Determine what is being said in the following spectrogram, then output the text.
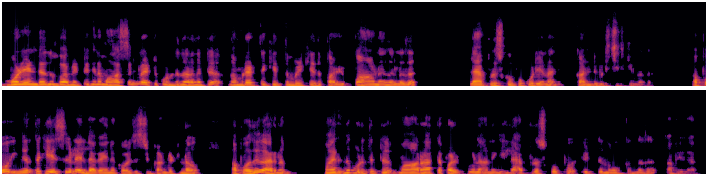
മുഴയുണ്ടെന്നും പറഞ്ഞിട്ട് ഇങ്ങനെ മാസങ്ങളായിട്ട് കൊണ്ടു നടന്നിട്ട് നമ്മുടെ അടുത്തേക്ക് എത്തുമ്പോഴേക്കും അത് പഴുപ്പാണ് എന്നുള്ളത് ലാപ്രോസ്കോപ്പ് കൂടിയാണ് കണ്ടുപിടിച്ചിരിക്കുന്നത്. അപ്പോൾ ഇങ്ങനത്തെ കേസുകൾ എല്ലാ ഗൈനക്കോളജിസ്റ്റും കണ്ടിട്ടുണ്ടാവും. അപ്പോൾ അത് കാരണം മരുന്ന് കൊടുത്തിട്ട് മാറാത്ത പഴുപ്പുകളാണെങ്കിൽ ലാപ്രോസ്കോപ്പ് ഇട്ട് നോക്കുന്നത് അഭികാമ്യം.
